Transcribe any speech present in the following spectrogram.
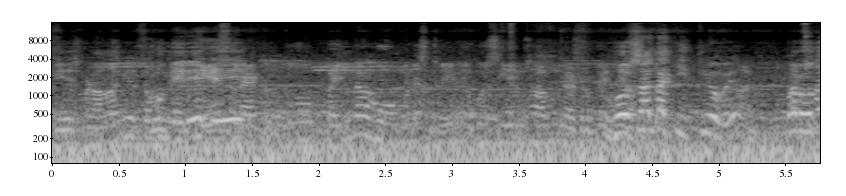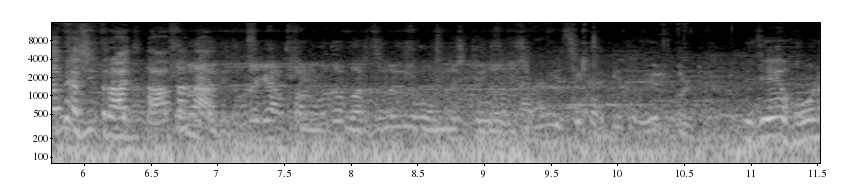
ਕੇਸ ਬਣਾਵਾਂਗੇ। ਸਗੋਂ ਮੇਰੇ ਤੇ ਤੋਂ ਪਹਿਲਾਂ ਹੋਮ ਮਿਨਿਸਟਰੀ ਨੇ ਕੋਈ ਸੀਐਮ ਸਾਹਿਬ ਨੂੰ ਲੈਟਰ ਭੇਜਿਆ ਹੋ ਸਕਦਾ ਕੀਤੀ ਹੋਵੇ ਪਰ ਉਹਦਾ ਤੇ ਅਸੀਂ ਇਤਰਾਜ਼ ਦਿੱਤਾ ਨਾਲ ਦੇ। ਥੋੜਾ ਜਿਹਾ ਆਪਾਂ ਨੂੰ ਉਹਦਾ ਵਰਜ਼ਨ ਵੀ ਹੋਮ ਮਿਨਿਸਟਰੀ ਦਾ ਤੁਸੀਂ। ਇਸੇ ਕਰਕੇ ਤੇ ਤੇ ਜੇ ਹੁਣ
